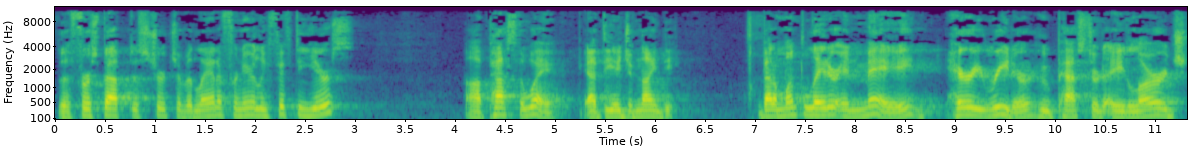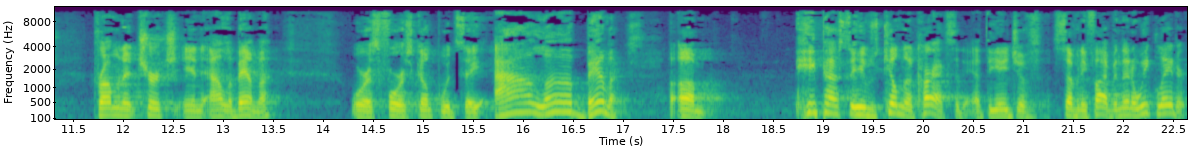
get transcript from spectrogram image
the First Baptist Church of Atlanta for nearly 50 years, uh, passed away at the age of 90. About a month later in May, Harry Reeder, who pastored a large prominent church in Alabama, or as Forrest Gump would say, Alabama. Um, he passed, he was killed in a car accident at the age of 75. And then a week later,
